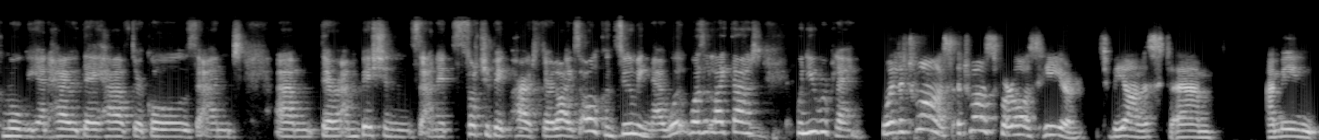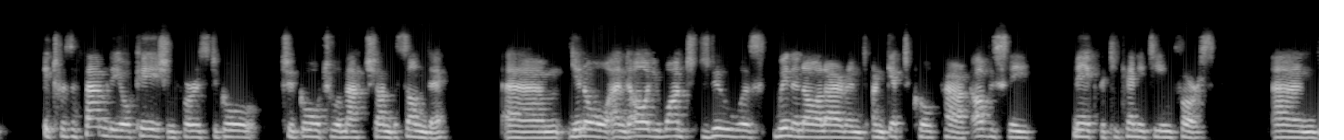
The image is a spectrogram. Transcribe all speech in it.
camogie and how they have their goals and um, their ambitions, and it's such a big part of their lives. All consuming now. Was it like that when you were playing? Well, it was. It was for us here, to be honest. Um, I mean, it was a family occasion for us to go to go to a match on the Sunday um, you know, and all you wanted to do was win an All Ireland and get to Croke Park. Obviously, make the Kilkenny team first, and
